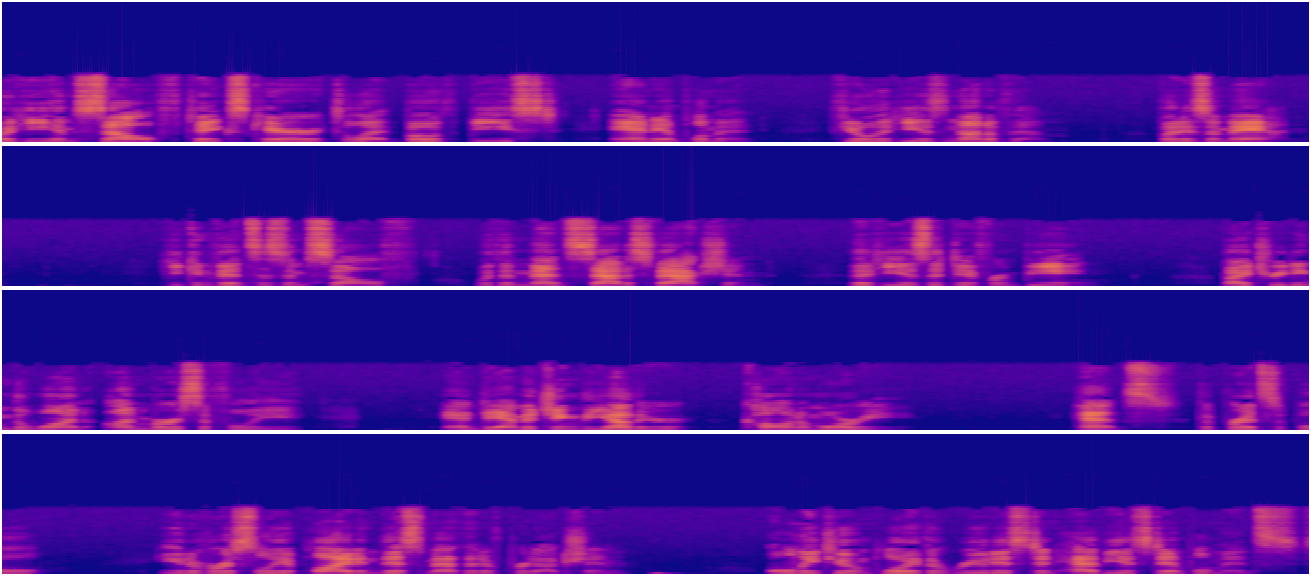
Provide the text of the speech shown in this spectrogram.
But he himself takes care to let both beast and implement feel that he is none of them, but is a man. He convinces himself with immense satisfaction that he is a different being, by treating the one unmercifully and damaging the other con amore. Hence the principle, universally applied in this method of production, only to employ the rudest and heaviest implements,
